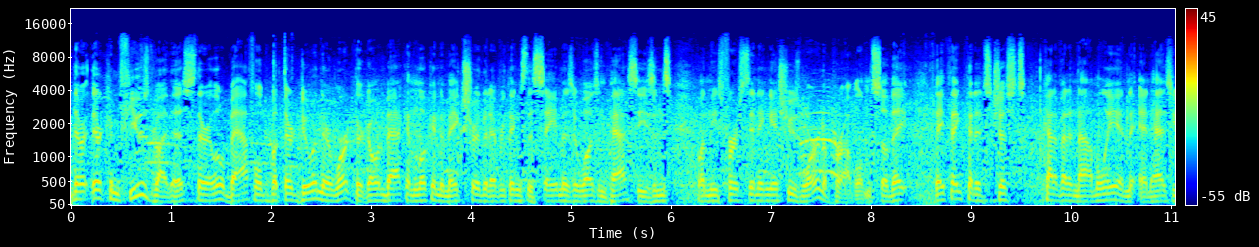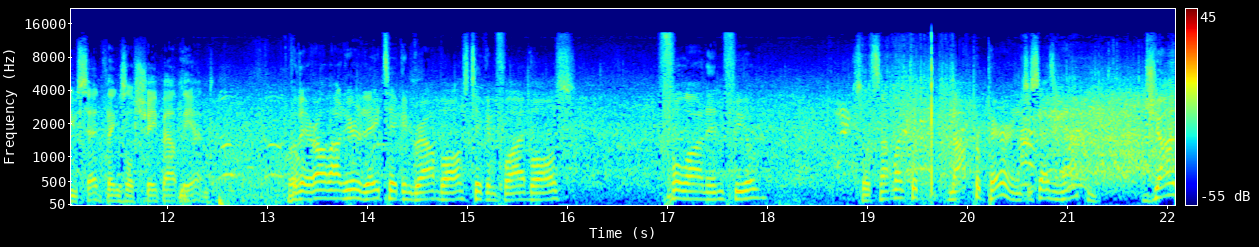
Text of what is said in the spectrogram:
they're, they're confused by this. They're a little baffled, but they're doing their work. They're going back and looking to make sure that everything's the same as it was in past seasons when these first inning issues weren't a problem. So they, they think that it's just kind of an anomaly, and, and as you said, things will shape out in the end. Well, they're all out here today taking ground balls, taking fly balls full on infield. So it's not like they're not preparing. It just hasn't happened. John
